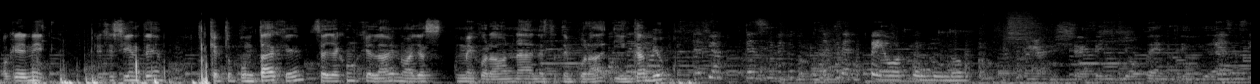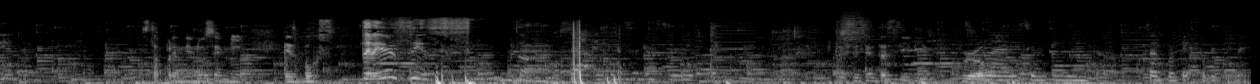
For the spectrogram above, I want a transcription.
Ok, Nick, ¿qué se siente que tu puntaje se haya congelado y no hayas mejorado nada en esta temporada? Y en cambio, Sergio, ¿qué se siente que tu puntaje sea el peor del mundo? ¿Qué se siente? está prendiéndose mi Xbox 360. O sea, entonces es así, 360 Series, es bro. una edición ilimitada. ¿Sabes por qué? Porque tiene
